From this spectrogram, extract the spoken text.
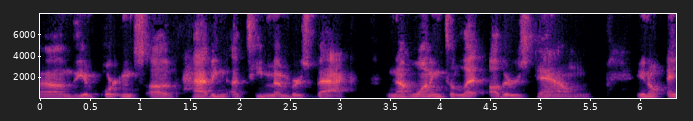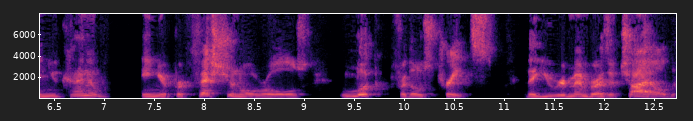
um, the importance of having a team member's back, not wanting to let others down, you know, and you kind of, in your professional roles, look for those traits that you remember as a child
